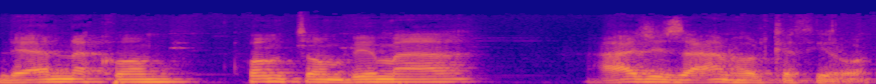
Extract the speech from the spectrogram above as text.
لأنكم قمتم بما عجز عنه الكثيرون.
